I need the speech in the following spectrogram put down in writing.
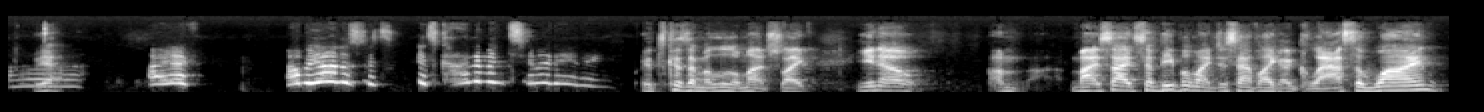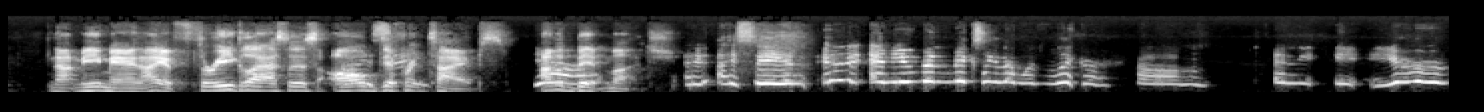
Uh, Yeah. I I'll be honest. It's it's kind of intimidating. It's because I'm a little much. Like, you know, um, my side, some people might just have like a glass of wine. Not me, man. I have three glasses, all different types. I'm a bit much. I, I see, and, and and you've been mixing them with liquor. Um, and y- y- you're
